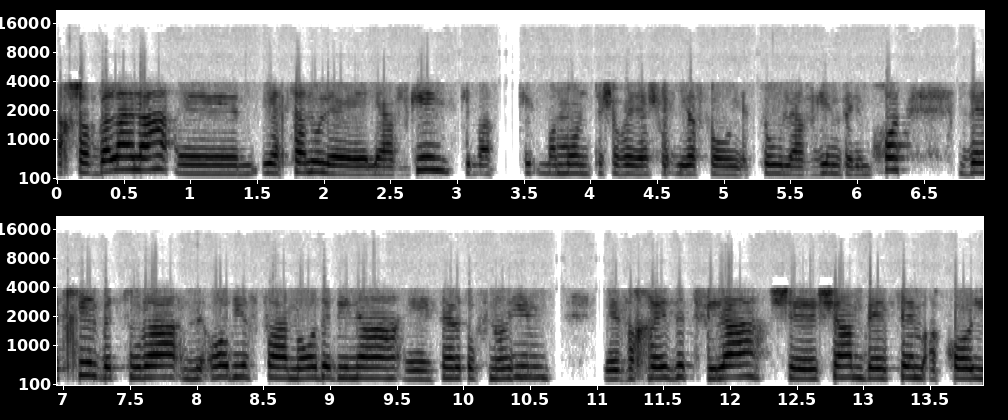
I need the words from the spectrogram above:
עכשיו, בלילה אה, יצאנו להפגין, כמעט המון תושבי יפו יצאו להפגין ולמחות. זה התחיל בצורה מאוד יפה, מאוד עדינה, אה, סרט אופנועים. ואחרי איזה תפילה, ששם בעצם הכל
